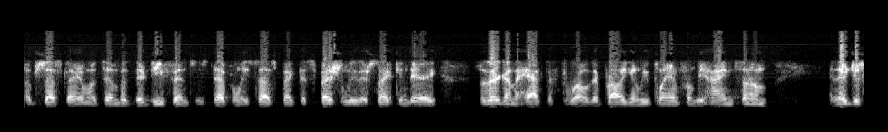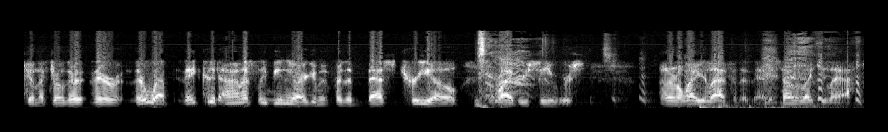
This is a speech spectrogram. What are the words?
obsessed I am with them, but their defense is definitely suspect, especially their secondary. So they're going to have to throw. They're probably going to be playing from behind some, and they're just going to throw. Their their their weapon. They could honestly be in the argument for the best trio of wide receivers. I don't know why you're laughing at that. It sounded like you laughed.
